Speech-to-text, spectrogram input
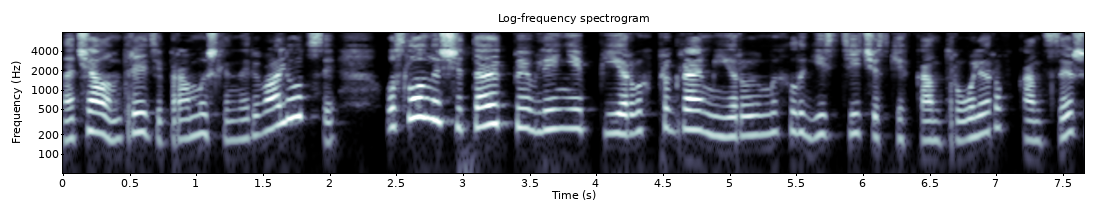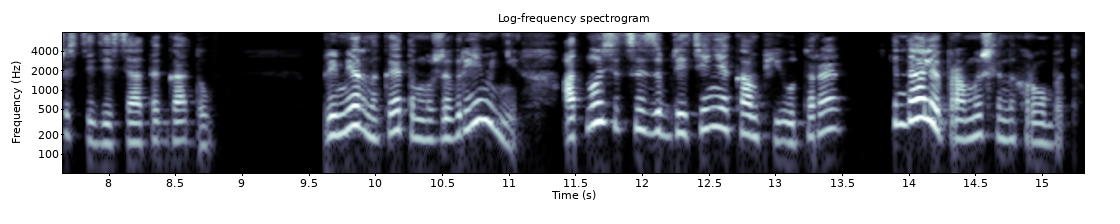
Началом Третьей промышленной революции условно считают появление первых программируемых логистических контроллеров в конце 60-х годов. Примерно к этому же времени относится изобретение компьютера и далее промышленных роботов.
